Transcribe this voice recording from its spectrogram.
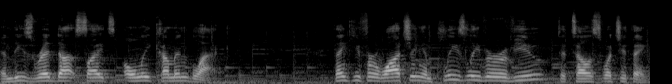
and these red dot sights only come in black. Thank you for watching and please leave a review to tell us what you think.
